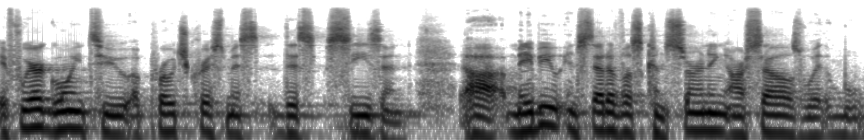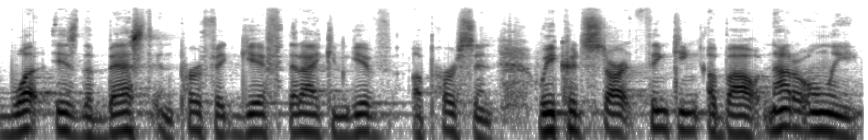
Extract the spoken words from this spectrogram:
if we're going to approach Christmas this season, uh, maybe instead of us concerning ourselves with what is the best and perfect gift that I can give a person, we could start thinking about not only,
